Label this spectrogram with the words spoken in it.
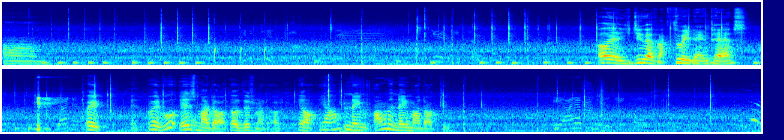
Um. Oh yeah, you do have like three name tags. Wait, wait, what is my dog? Oh, there's my dog. Yeah, yeah. I want to name. I want to name my dog too. I have another name tag.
